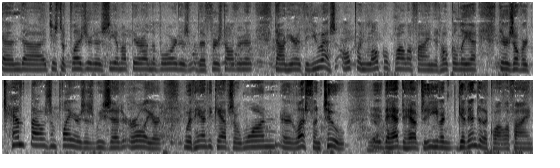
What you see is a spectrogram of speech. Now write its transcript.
And uh, just a pleasure to see him up there on the board as the first alternate down here at the U.S. Open local qualifying at Hokulea. There's over 10,000 players, as we said earlier, with handicaps of one or less than two. Yeah. They had to have to even get into the qualifying.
